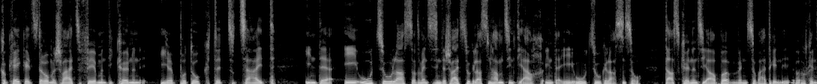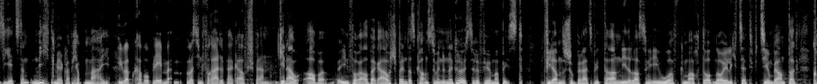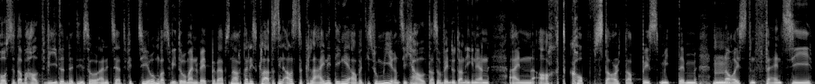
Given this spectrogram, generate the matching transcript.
Konkret geht es darum, Schweizer Firmen, die können ihre Produkte zurzeit in der EU zulassen, oder wenn sie es in der Schweiz zugelassen haben, sind die auch in der EU zugelassen so. Das können Sie aber, wenn es so weitergeht, können Sie jetzt dann nicht mehr, glaube ich, ab Mai. Überhaupt kein Problem, was in Vorarlberg aufsperren. Genau, aber in Vorarlberg aufsperren, das kannst du, wenn du eine größere Firma bist. Viele haben das schon bereits getan, Niederlassung EU aufgemacht, dort neuerlich Zertifizierung beantragt, kostet aber halt wieder so eine Zertifizierung, was wiederum ein Wettbewerbsnachteil ist. Klar, das sind alles so kleine Dinge, aber die summieren sich halt. Also wenn du dann irgendwie ein, ein Acht-Kopf-Startup bist mit dem hm. neuesten fancy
